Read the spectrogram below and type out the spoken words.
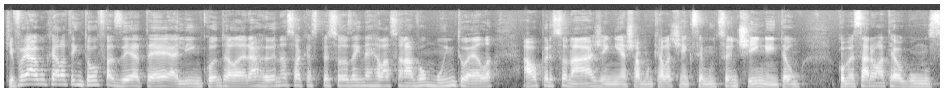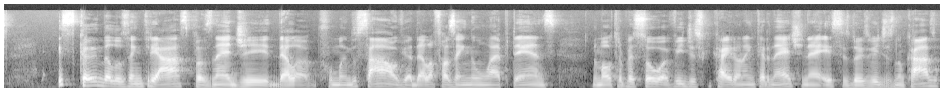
Que foi algo que ela tentou fazer até ali enquanto ela era Hannah, só que as pessoas ainda relacionavam muito ela ao personagem e achavam que ela tinha que ser muito santinha. Então começaram a ter alguns escândalos, entre aspas, né? De dela fumando sálvia, dela fazendo um lap dance numa outra pessoa, vídeos que caíram na internet, né? Esses dois vídeos no caso,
